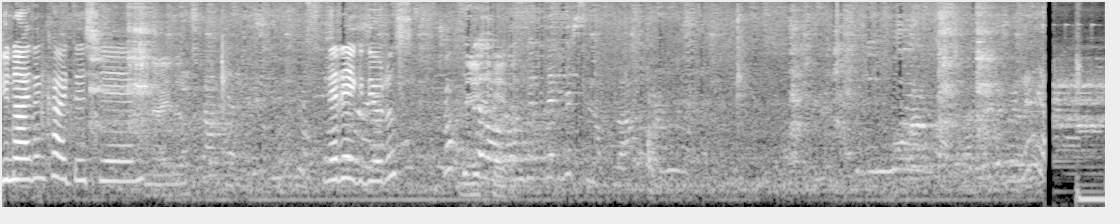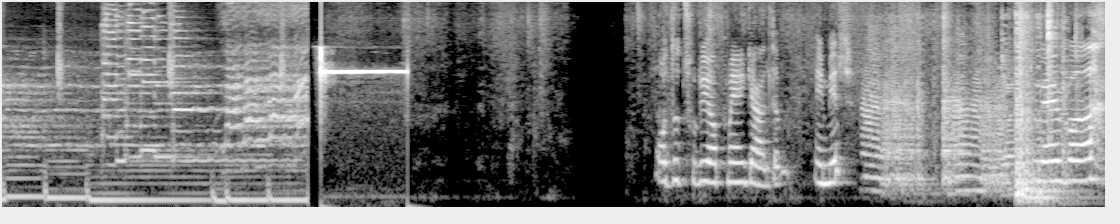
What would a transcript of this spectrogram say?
Günaydın kardeşim. Günaydın. Nereye gidiyoruz? Nevşehir. Oda turu yapmaya geldim. Emir. Merhaba.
